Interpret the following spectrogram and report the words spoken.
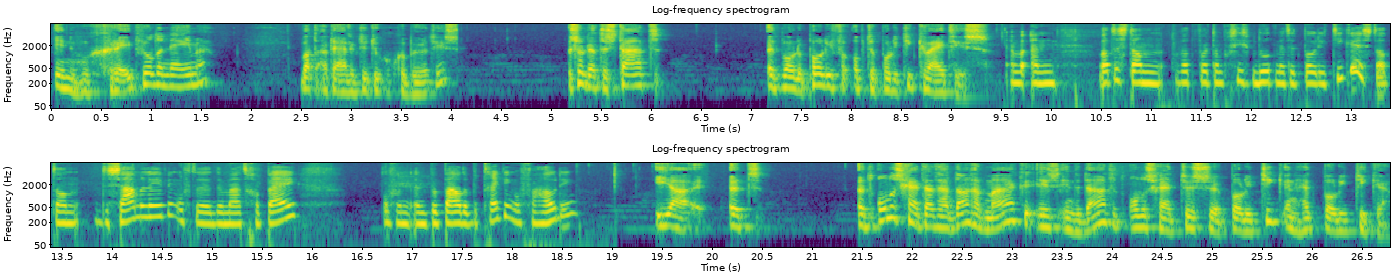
in hun greep wilde nemen. Wat uiteindelijk natuurlijk ook gebeurd is. Zodat de staat het monopolie op de politiek kwijt is. En, en, wat, is dan, wat wordt dan precies bedoeld met het politieke? Is dat dan de samenleving of de, de maatschappij? Of een, een bepaalde betrekking of verhouding? Ja, het, het onderscheid dat hij dan gaat maken is inderdaad het onderscheid tussen politiek en het politieke.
